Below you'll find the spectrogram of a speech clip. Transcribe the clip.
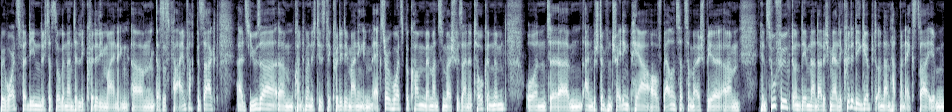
Rewards verdienen durch das sogenannte Liquidity Mining. Ähm, das ist vereinfacht gesagt, als User ähm, konnte man durch dieses Liquidity Mining eben extra Rewards bekommen, wenn man zum Beispiel seine Token nimmt und ähm, einen bestimmten Trading Pair auf Balancer zum Beispiel ähm, hinzufügt und dem dann dadurch mehr Liquidity gibt und dann hat man extra eben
